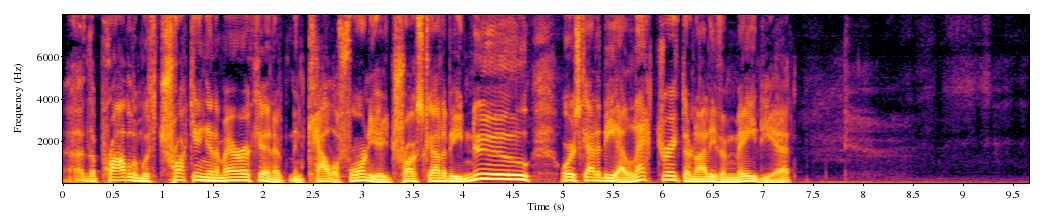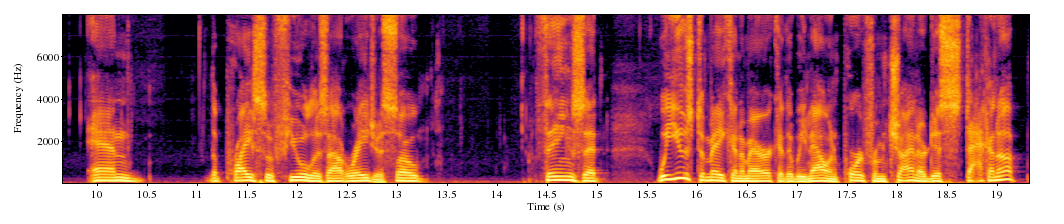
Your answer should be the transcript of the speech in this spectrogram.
uh, the problem with trucking in America and in California. Trucks got to be new or it's got to be electric. They're not even made yet. And the price of fuel is outrageous. So things that we used to make in America that we now import from China are just stacking up.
